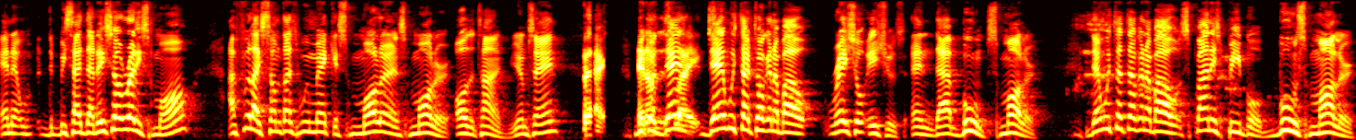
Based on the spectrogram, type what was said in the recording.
And besides that, it's already small. I feel like sometimes we make it smaller and smaller all the time. You know what I'm saying? back. And Because then, like, then we start talking about racial issues, and that boom, smaller. Then we start talking about Spanish people, boom, smaller.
